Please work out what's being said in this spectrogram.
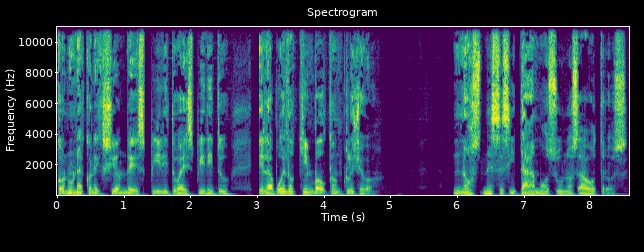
con una conexión de espíritu a espíritu, el abuelo Kimball concluyó, Nos necesitamos unos a otros.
